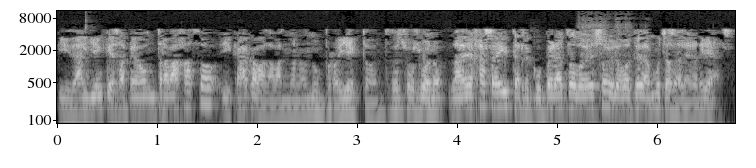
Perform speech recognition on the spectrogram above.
Y de alguien que se ha pegado un trabajazo y que ha acabado abandonando un proyecto. Entonces, pues bueno, la dejas ahí, te recupera todo eso y luego te da muchas alegrías.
